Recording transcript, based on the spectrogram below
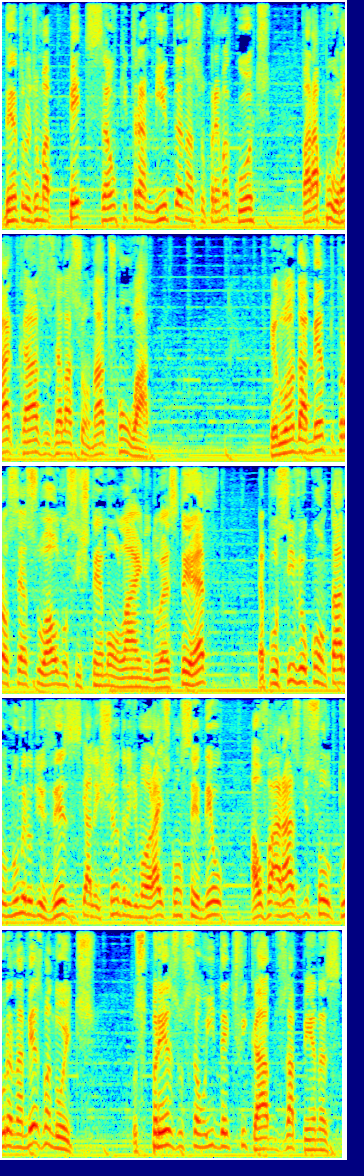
dentro de uma petição que tramita na Suprema Corte para apurar casos relacionados com o ato. Pelo andamento processual no sistema online do STF, é possível contar o número de vezes que Alexandre de Moraes concedeu alvarás de soltura na mesma noite. Os presos são identificados apenas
